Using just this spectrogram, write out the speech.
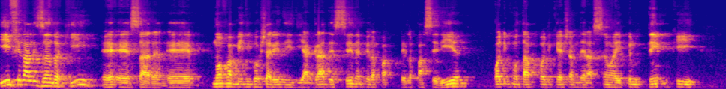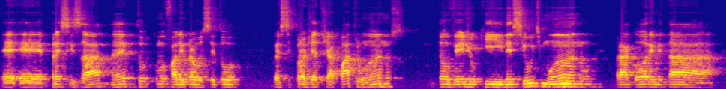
E finalizando aqui, é, é, Sara, é, novamente gostaria de, de, agradecer né, pela, pela parceria. Pode contar para o podcast da mineração aí pelo tempo que é, é, precisar. Né? Tô, como eu falei para você, estou com esse projeto já há quatro anos. Então, vejo que nesse último ano, para agora, ele está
